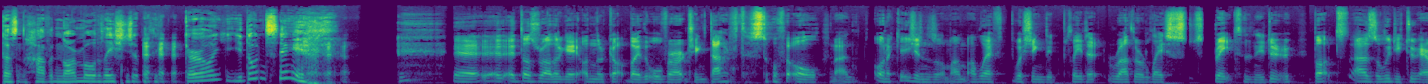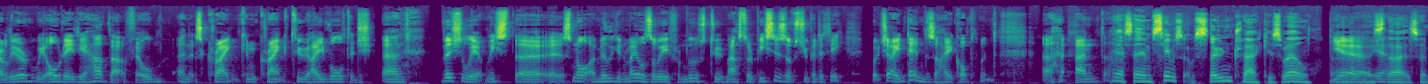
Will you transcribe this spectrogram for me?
doesn't have a normal relationship with the girl? You don't say. it, it, does rather get undercut by the overarching daftness of it all. And on occasions, I'm, I'm left wishing they'd played it rather less straight than they do. But as alluded to earlier, we already have that film, and it's Crank and Crank 2 High Voltage. And visually at least, uh, it's not a million miles away from those two masterpieces of stupidity, which I intend as a high compliment. Uh, and uh, yes, um, same sort of soundtrack as well. Yeah, uh, yeah. That, so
